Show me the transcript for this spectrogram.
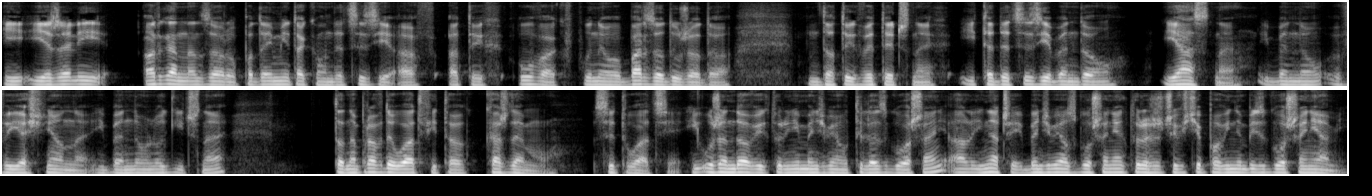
I jeżeli organ nadzoru podejmie taką decyzję, a, w, a tych uwag wpłynęło bardzo dużo do, do tych wytycznych, i te decyzje będą jasne, i będą wyjaśnione, i będą logiczne, to naprawdę ułatwi to każdemu sytuację. I urzędowi, który nie będzie miał tyle zgłoszeń, ale inaczej, będzie miał zgłoszenia, które rzeczywiście powinny być zgłoszeniami.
